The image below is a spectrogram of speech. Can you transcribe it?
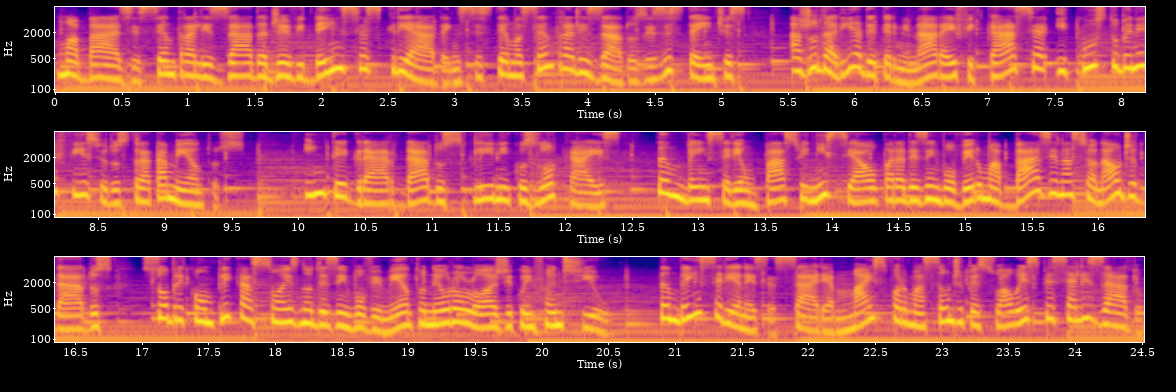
Uma base centralizada de evidências criada em sistemas centralizados existentes ajudaria a determinar a eficácia e custo-benefício dos tratamentos. Integrar dados clínicos locais também seria um passo inicial para desenvolver uma base nacional de dados sobre complicações no desenvolvimento neurológico infantil. Também seria necessária mais formação de pessoal especializado,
